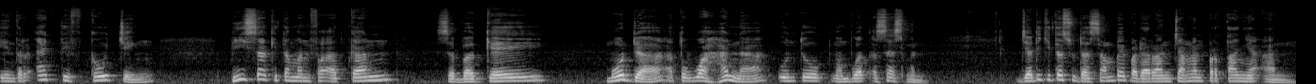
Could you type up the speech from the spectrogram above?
interactive coaching bisa kita manfaatkan sebagai moda atau wahana untuk membuat assessment. Jadi kita sudah sampai pada rancangan pertanyaan.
